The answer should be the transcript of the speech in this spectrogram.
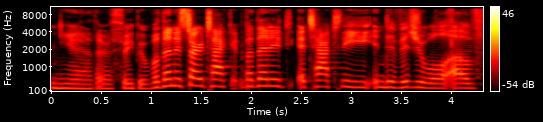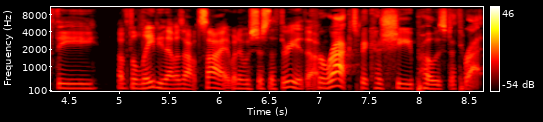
Yeah, there are three people. But then it started attacking. But then it attacked the individual of the of the lady that was outside when it was just the three of them. Correct, because she posed a threat.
